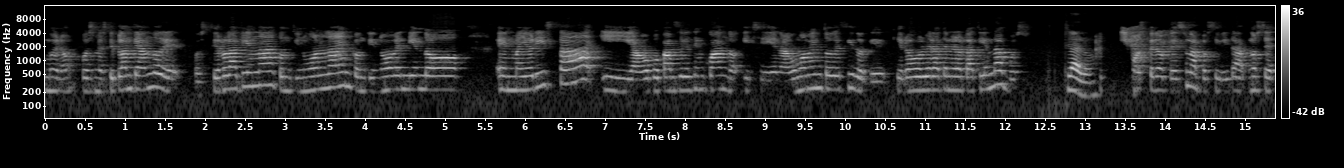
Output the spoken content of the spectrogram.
bueno, pues me estoy planteando de, pues cierro la tienda, continúo online, continúo vendiendo en mayorista y hago pop-ups de vez en cuando. Y si en algún momento decido que quiero volver a tener otra tienda, pues... Claro. Pues que es una posibilidad. No sé,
